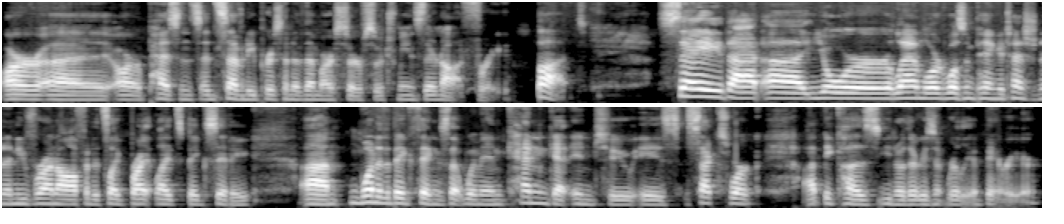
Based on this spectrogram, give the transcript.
are uh, are peasants and 70 percent of them are serfs, which means they're not free, but say that uh, your landlord wasn't paying attention and you've run off and it's like bright lights big city. Um, one of the big things that women can get into is sex work uh, because you know there isn't really a barrier.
